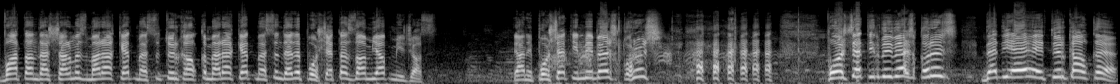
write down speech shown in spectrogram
vatandaşlarımız merak etmesin, Türk halkı merak etmesin dedi poşete zam yapmayacağız. Yani poşet 25 kuruş. poşet 25 kuruş dedi ey Türk halkı.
